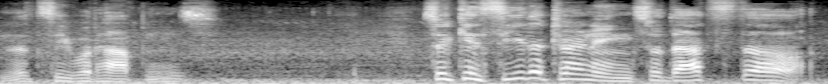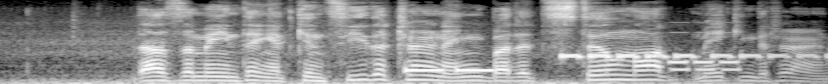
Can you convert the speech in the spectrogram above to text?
let's see what happens. So you can see the turning so that's the that's the main thing. It can see the turning but it's still not making the turn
